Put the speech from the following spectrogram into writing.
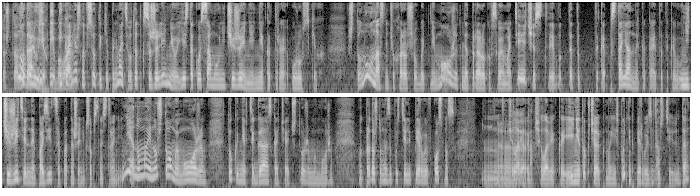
То, что ну, мы да, в иллюзиях и, и, и, конечно, все-таки, понимаете, вот это, к сожалению, есть такое самоуничижение некоторое у русских что ну у нас ничего хорошего быть не может, нет пророка в своем отечестве, вот это такая постоянная какая-то такая уничижительная позиция по отношению к собственной стране. Не, ну мы, ну что мы можем? Только нефть и газ качать, что же мы можем? Вот про то, что мы запустили первый в космос э, человека. человека. И не только человек, мы и спутник первый запустили, да. да?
